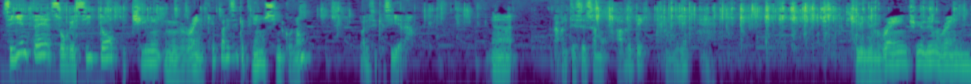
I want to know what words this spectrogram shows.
Siguiente sobrecito Chilling Rain, que parece que teníamos cinco, ¿no? Parece que sí era. Uh, ábrete, Sésamo, ábrete. Chilling Rain, Chilling Rain.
